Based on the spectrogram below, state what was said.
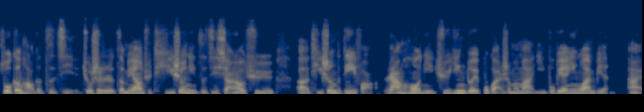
做更好的自己，就是怎么样去提升你自己想要去呃提升的地方，然后你去应对不管什么嘛，以不变应万变。哎，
